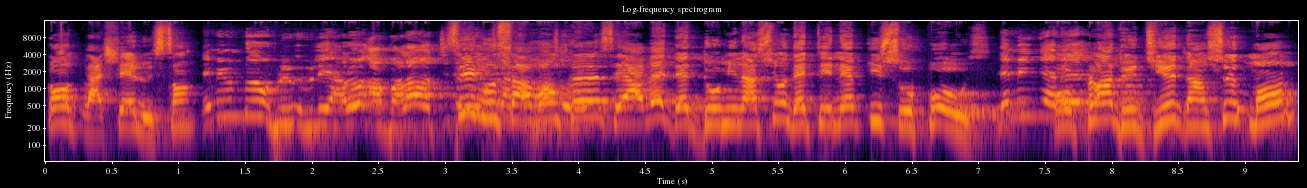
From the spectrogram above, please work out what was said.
contre la chair et le sang, si nous savons que c'est avec des dominations des ténèbres qui s'opposent au plan de Dieu dans ce monde,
